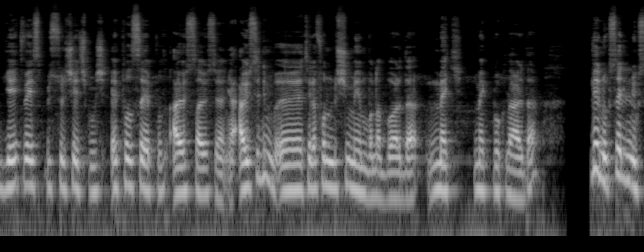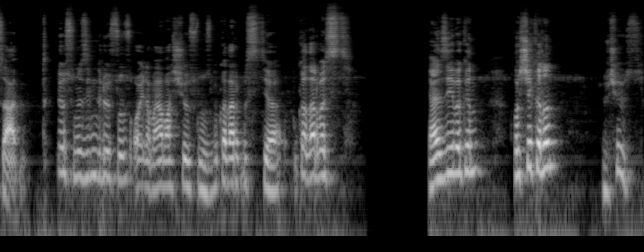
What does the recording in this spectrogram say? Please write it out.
Gateways bir sürü şey çıkmış. Apple'sa Apple, iOS'a iOS yani. Ya iOS dediğim e, telefonu düşünmeyin buna bu arada. Mac, Macbook'larda. Linux'a Linux abi. Tıklıyorsunuz, indiriyorsunuz, oynamaya başlıyorsunuz. Bu kadar basit ya. Bu kadar basit. Kendinize iyi bakın. Hoşça kalın. Görüşürüz.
